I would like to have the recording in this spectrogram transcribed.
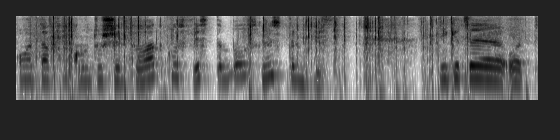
Ось таку круту шоколадку з Feastables Mr. Beast. Тільки це от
